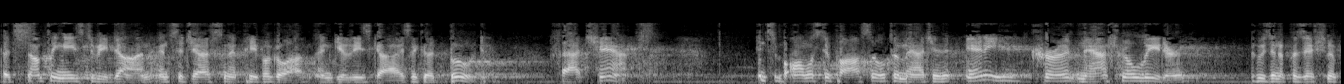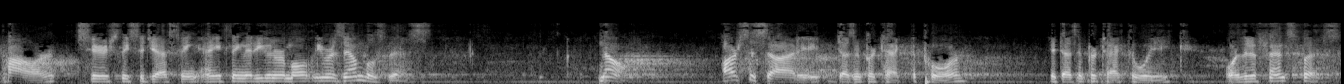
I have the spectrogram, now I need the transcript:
that something needs to be done and suggesting that people go out and give these guys a good boot? Fat chance. It's almost impossible to imagine any current national leader who's in a position of power seriously suggesting anything that even remotely resembles this. No. Our society doesn't protect the poor. It doesn't protect the weak or the defenseless.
